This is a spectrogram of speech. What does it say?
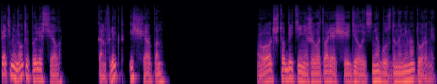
Пять минут и пыль села. Конфликт исчерпан. Вот что бикини животворящее делает с необузданными натурами.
